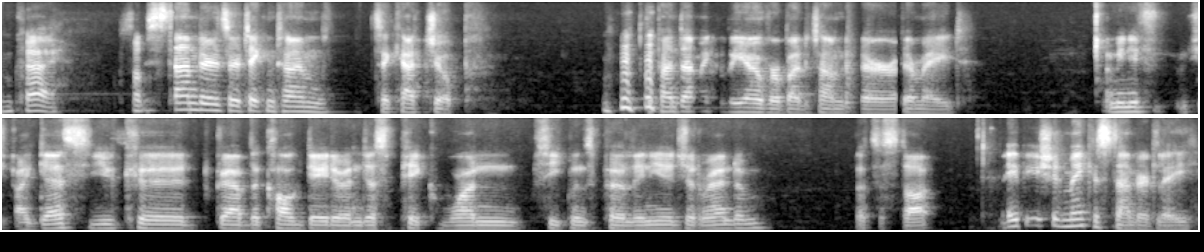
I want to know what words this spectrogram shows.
okay so standards are taking time to catch up the pandemic will be over by the time they're they're made I mean, if I guess you could grab the cog data and just pick one sequence per lineage at random that's a start. Maybe you should make a standard, Lee.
